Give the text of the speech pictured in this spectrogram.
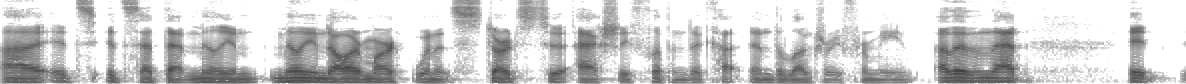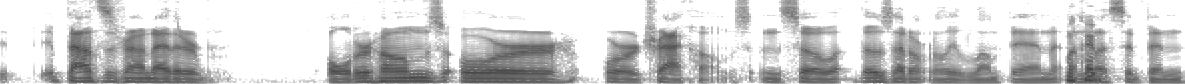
Uh, it's it's at that million million dollar mark when it starts to actually flip into cut into luxury for me. Other than that, it it bounces around either older homes or or track homes, and so those I don't really lump in Okay. unless they've been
